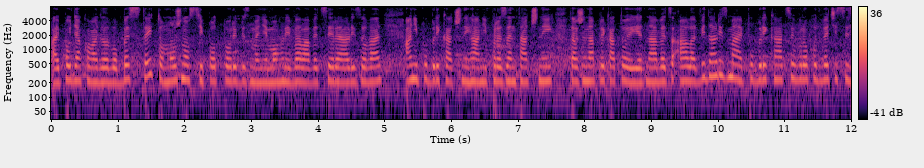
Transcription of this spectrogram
aj poďakovať, lebo bez tejto možnosti podpory by sme nemohli veľa vecí realizovať, ani publikačných, ani prezentačných. Takže napríklad to je jedna vec, ale vydali sme aj publikáciu v roku 2019,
